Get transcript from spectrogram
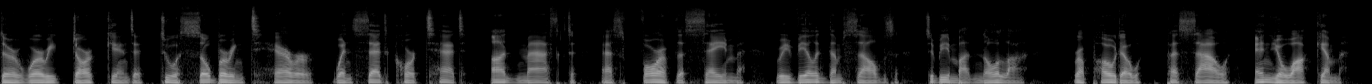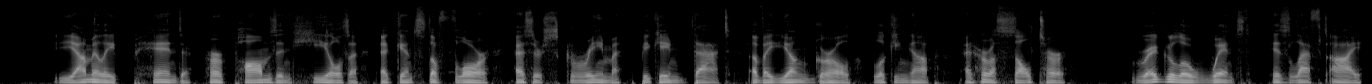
Their worry darkened to a sobering terror when said quartet unmasked as four of the same, revealing themselves to be Manola, Rapodo, Pasao, and Joachim. Yamile pinned her palms and heels against the floor as her scream became that of a young girl looking up at her assaulter. Regulo winced his left eye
